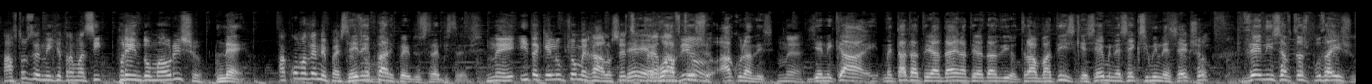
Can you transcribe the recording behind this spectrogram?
Αυτός δεν είχε τραυματιστεί πριν τον Μαουρίσιο; Ναι, Ακόμα δεν επέστρεψε. δεν όμως. υπάρχει περίπτωση να επιστρέψει. Ναι, ήταν και λίγο πιο μεγάλος. Έτσι, Ναι, 32. εγώ αυτό άκου να δεις. Ναι. Γενικά μετά τα 31-32 τραυματίστηκε, έμεινες 6 μήνες έξω, δεν είσαι αυτός που θα ήσουν.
